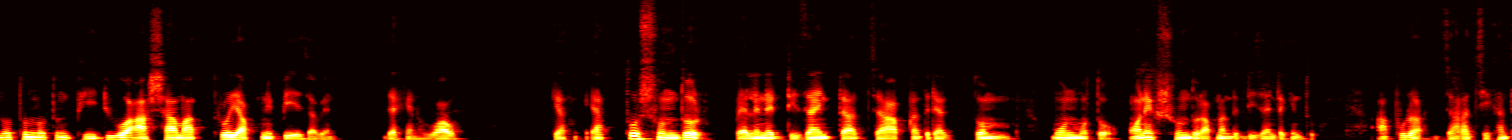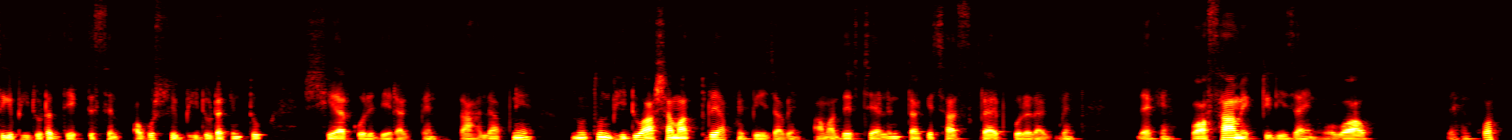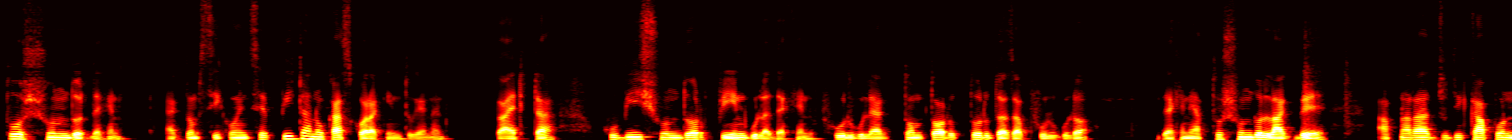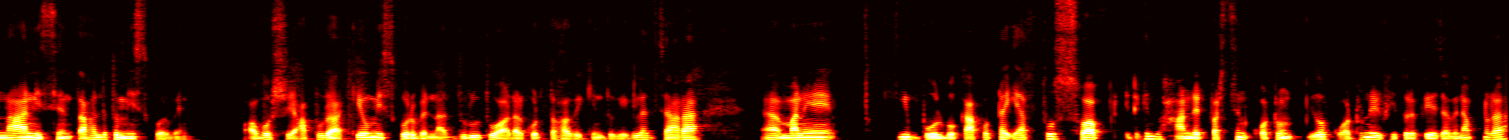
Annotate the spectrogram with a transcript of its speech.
নতুন, নতুন ভিডিও আসা মাত্রই আপনি পেয়ে যাবেন। দেখেন ওয়াও! এত সুন্দর প্যানেলের ডিজাইনটা যা আপনাদের একদম মন মতো অনেক সুন্দর আপনাদের ডিজাইনটা কিন্তু। আপুরা যারা যেখান থেকে ভিডিওটা দেখতেছেন অবশ্যই ভিডিওটা কিন্তু শেয়ার করে দিয়ে রাখবেন। তাহলে আপনি নতুন ভিডিও আসা মাত্রই আপনি পেয়ে যাবেন আমাদের চ্যানেলটাকে সাবস্ক্রাইব করে রাখবেন দেখেন অসাম একটি ডিজাইন ওয়াও দেখেন কত সুন্দর দেখেন। একদম সিকোয়েন্সের পিটানো কাজ করা কিন্তু এখানে পায়েরটা খুবই সুন্দর প্রিন্টগুলা দেখেন। ফুলগুলো একদম তর, তরুতাজা ফুলগুলো। দেখেন এত সুন্দর লাগবে। আপনারা যদি কাপড় না নিছেন তাহলে তো মিস করবেন। অবশ্যই আপুরা কেউ মিস করবেন না। দ্রুত অর্ডার করতে হবে কিন্তু এগুলো যারা মানে কি বলব? কাপড়টা এত সফট এটা কিন্তু হান্ড্রেড পার্সেন্ট কটন পিওর কটনের ভিতরে পেয়ে যাবেন আপনারা।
